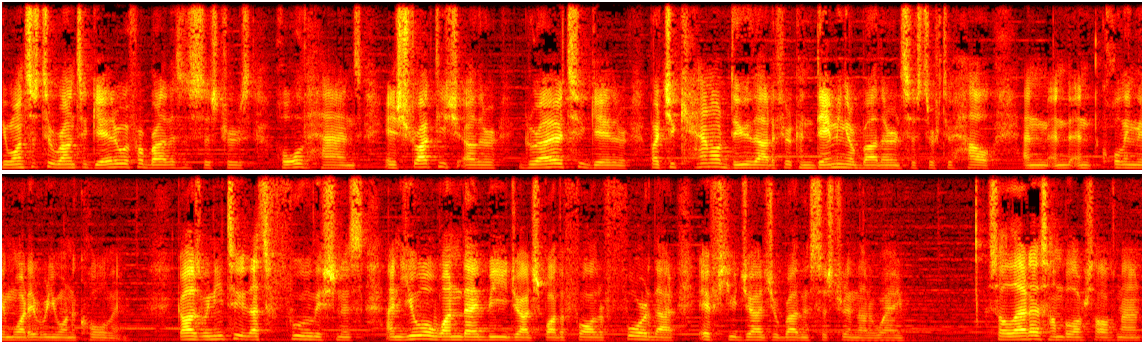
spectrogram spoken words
He wants us to run together with our brothers and sisters, hold hands, instruct each other, grow together. But you cannot do that if you're condemning your brother and sister to hell and, and, and calling them whatever you want to call them. Guys, we need to, that's foolishness, and you will one day be judged by the Father for that if you judge your brother and sister in that way. So let us humble ourselves, man.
